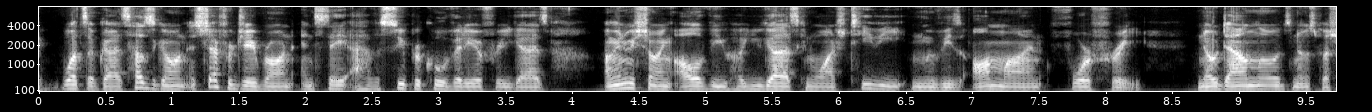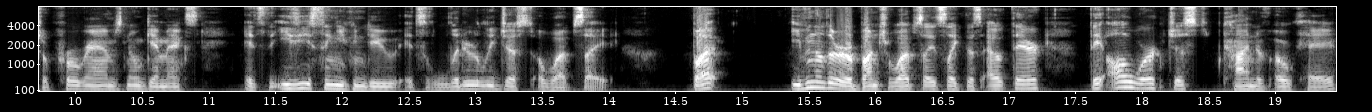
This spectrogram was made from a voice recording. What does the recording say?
what's up guys? How's it going? It's Jeffrey J. JBron, and today I have a super cool video for you guys. I'm going to be showing all of you how you guys can watch TV and movies online for free. No downloads, no special programs, no gimmicks. It's the easiest thing you can do. It's literally just a website. But even though there are a bunch of websites like this out there, they all work just kind of okay.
